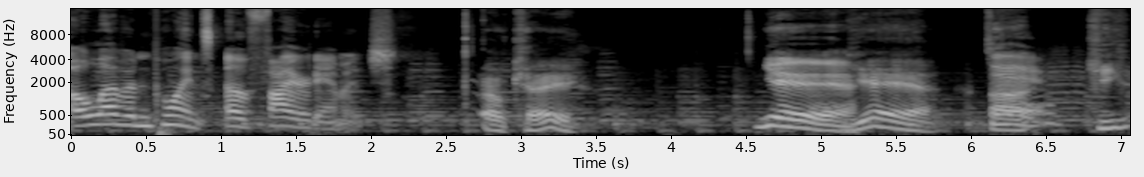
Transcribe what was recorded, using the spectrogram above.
11 points of fire damage. Okay. Yeah. Yeah. Uh, he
